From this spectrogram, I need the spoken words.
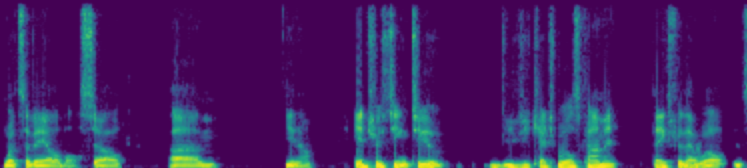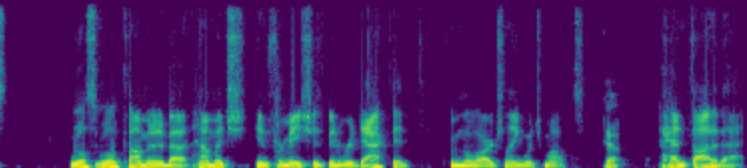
what's available. So, um, you know, interesting too. Did you catch Will's comment? Thanks for that, mm-hmm. Will. It's, Will Will commented about how much information has been redacted from the large language models. Yeah, I hadn't thought of that.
